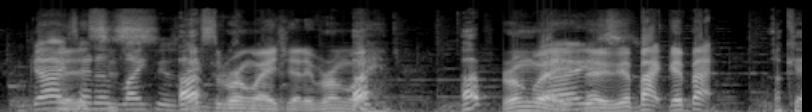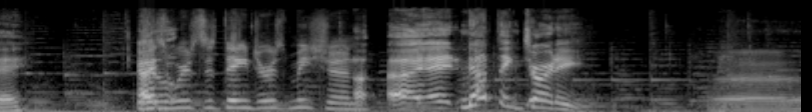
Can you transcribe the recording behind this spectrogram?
Guys, No, I don't is- like this. That's the wrong way, Jelly. Wrong way. Up. Wrong way. No, Guys. go back. Go back. Okay. Guys, where's this dangerous mission? Uh, uh, nothing, Jordi. Uh,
